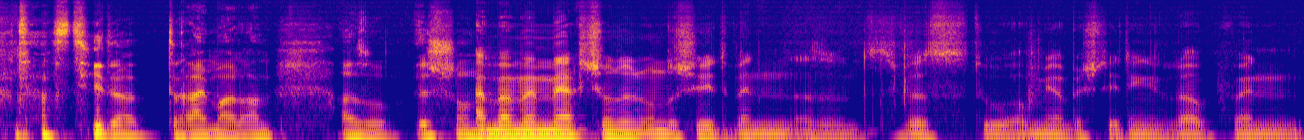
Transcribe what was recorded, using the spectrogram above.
dass die da dreimal dran. Also ist schon. Aber man merkt schon den Unterschied, wenn, also das wirst du auch mir bestätigen, glaube wenn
